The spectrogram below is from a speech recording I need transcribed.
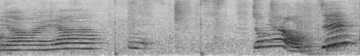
귀여워요 쫑이야 어딨지?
